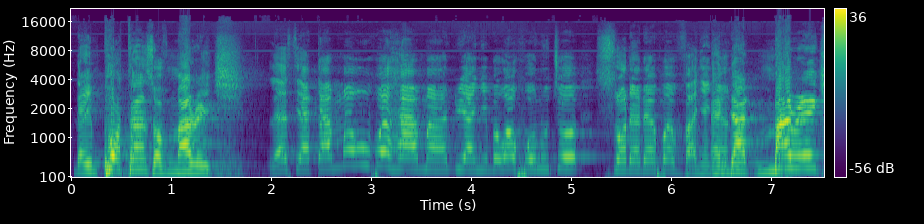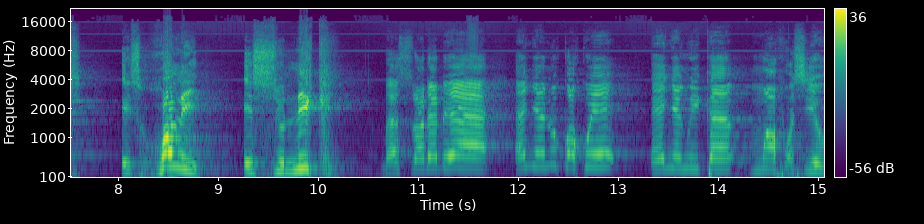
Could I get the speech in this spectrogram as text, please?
the importance of marriage le esia ta mawu ƒe hame ɖoe anyi be woaƒo nu tso srɔ̃ɖeɖe ƒe vanyanya and that marriage is holy, is unique. Be srɔ̃ɖeɖea enye nu kɔkɔe enye nu yi ke mo afɔsi o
